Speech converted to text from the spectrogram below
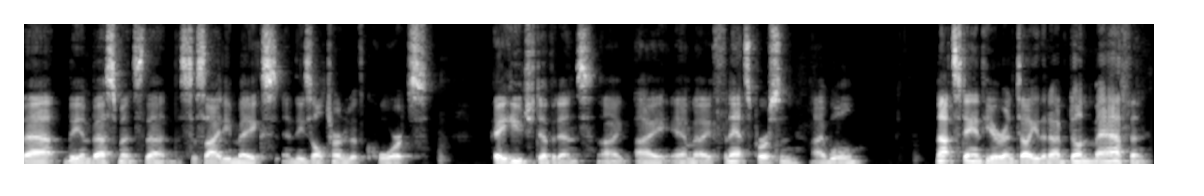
that the investments that the society makes in these alternative courts pay huge dividends. I, I am a finance person. I will not stand here and tell you that I've done math and,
